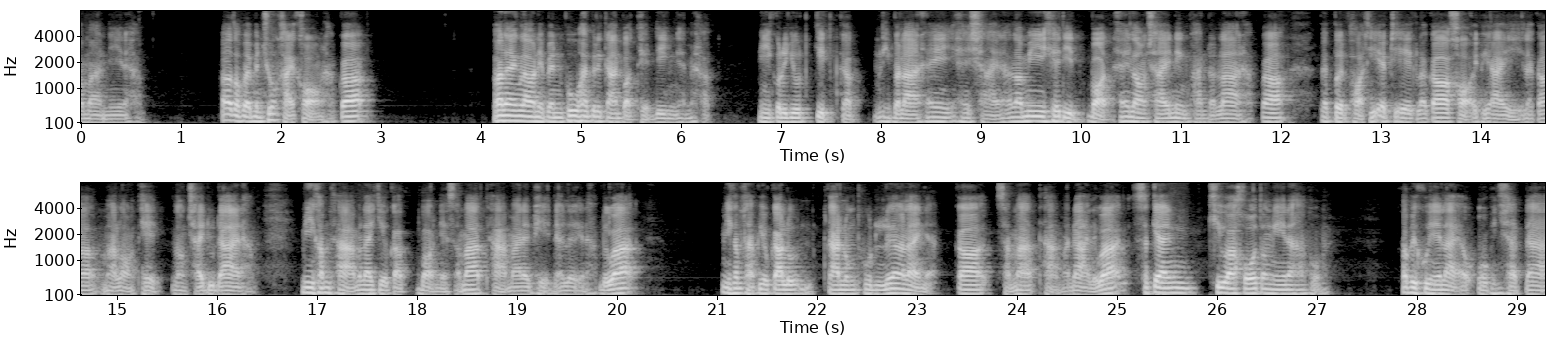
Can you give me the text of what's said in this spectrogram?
ประมาณนี้นะครับ ก็ต่อไปเป็นช่วงขายของครับก็พาแรงเราเนี่ยเป็นผู้ให้บริการบอทเทรดดิ้งใช่ไหมครับ มีกลยุทธ์กิจกับรีบาลานให้ให้ใช้นะเรามีเครดิตบอทให้ลองใช้ 1,000 ดอลลาร์ครับก็ไปเปิดพอร์ตที่ FTX แล้วก็ขอ API แล้วก็มาลองเทรดลองใช้ดูได้นะครับ มีคำถามอะไรเกี่ยวกับบอทเนี่ยสามารถถามมาในเพจได้เลยนะครับ หรือว่ามีคำถามเกี่ยวกับการลงการลงทุนเรื่องอะไรเนี่ย ก็สามารถถามมาได้ หรือว่าสแกน QR code ตรงนี้นะครับผม ก็ไปคุยในไลน์ Open Chat ได้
